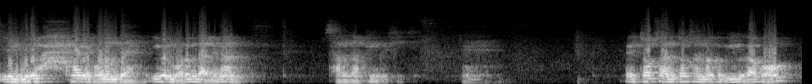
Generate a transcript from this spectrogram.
이렇게 눈이 환하게 보는데 이걸 모른다면은 사로잡힌 것이지. 예. 좁사는 좁사만큼 익어가고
